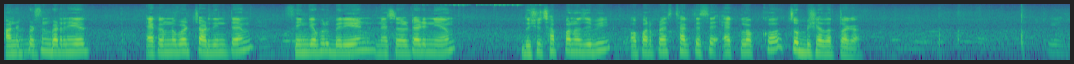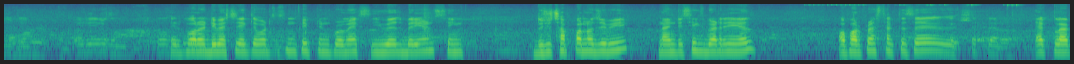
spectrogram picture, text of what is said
hundred percent battery health বার charging time Singapore variant natural titanium দুশো ছাপ্পান্ন জিবি অফার প্রাইস থাকতেছে এক লক্ষ চব্বিশ হাজার টাকা। এরপরে ডিভাইসটি দেখতে পাচ্ছেন fifteen pro max US variant সিং দুশো ছাপ্পান্ন GB ninety six battery health offer price থাকতেছে এক লাখ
